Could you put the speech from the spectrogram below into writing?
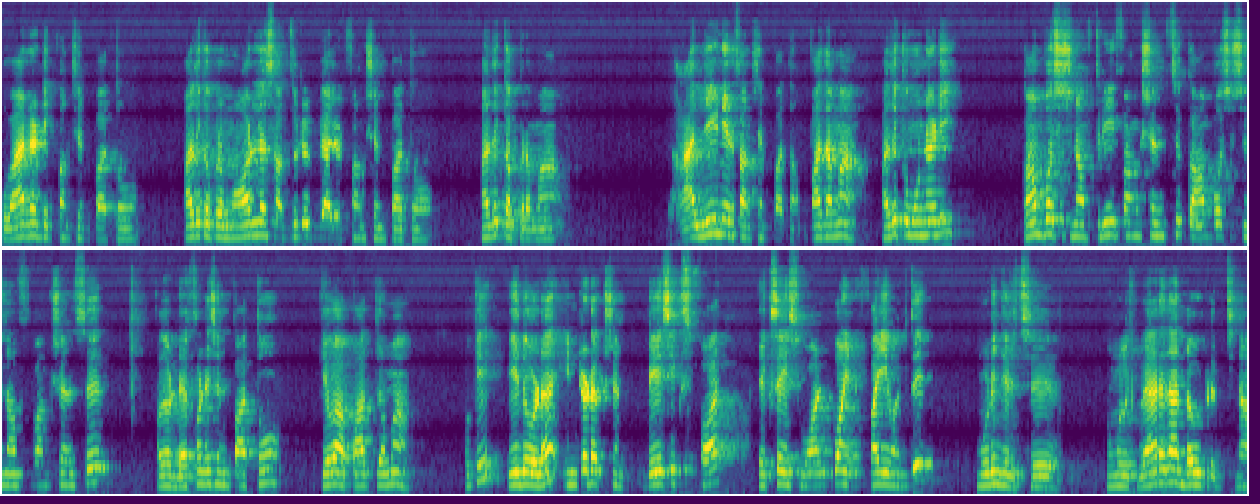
குவாட்ரட்டிக் ஃபங்க்ஷன் பார்த்தோம் அதுக்கப்புறம் மாடலஸ் அப்சல்யூட் வேல்யூட் ஃபங்க்ஷன் பார்த்தோம் அதுக்கப்புறமா லீனியர் ஃபங்க்ஷன் பார்த்தோம். பார்த்தோமா? அதுக்கு முன்னாடி composition of three functions composition of functions அதோட டெஃபனேஷன் பார்த்தோம். ஓகேவா பார்த்தோமா ஓகே இதோட introduction basics for exercise one point five வந்து முடிஞ்சிருச்சு. உங்களுக்கு வேறு ஏதாவது டவுட் இருந்துச்சுன்னா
